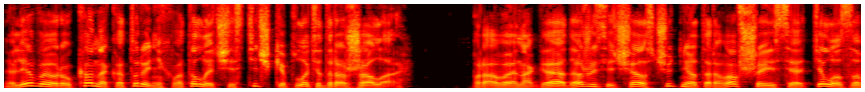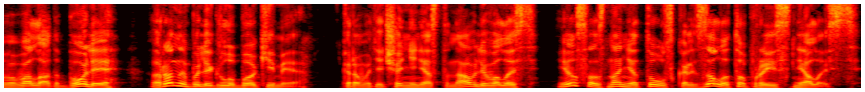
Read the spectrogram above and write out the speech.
левая рука, на которой не хватало частички плоти, дрожала. Правая нога, даже сейчас чуть не оторвавшееся тело завывало от боли, раны были глубокими. Кровотечение не останавливалось, и сознание то ускользало, то прояснялось.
